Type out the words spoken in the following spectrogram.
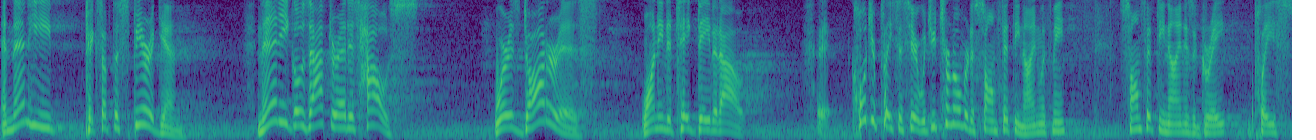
And then he picks up the spear again. And then he goes after at his house where his daughter is, wanting to take David out. Hold your places here. Would you turn over to Psalm 59 with me? Psalm 59 is a great place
